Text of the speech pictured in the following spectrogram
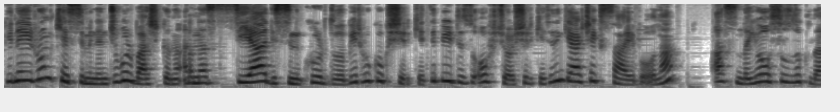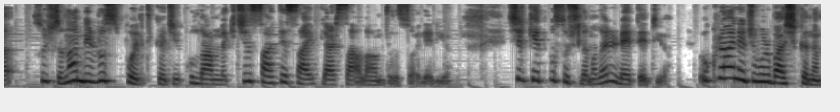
Güney Rum kesiminin Cumhurbaşkanı Anastasiadis'in kurduğu bir hukuk şirketi bir dizi offshore şirketinin gerçek sahibi olan aslında yolsuzlukla suçlanan bir Rus politikacıyı kullanmak için sahte sahipler sağlandığı söyleniyor. Şirket bu suçlamaları reddediyor. Ukrayna Cumhurbaşkanı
